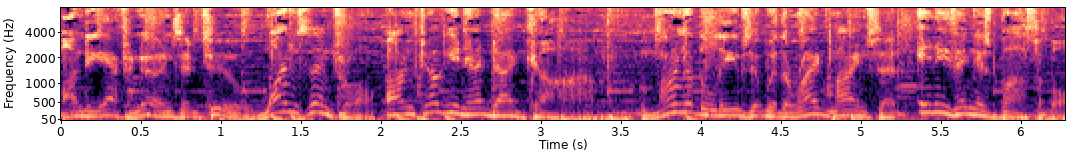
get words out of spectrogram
Monday afternoons at 2, 1 Central on TogiNet.com. Marla believes that with the right mindset, anything is possible.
